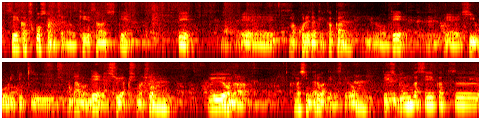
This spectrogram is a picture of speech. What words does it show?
生活コストみたいなのを計算してで、えーまあ、これだけかかるので、えー非合理的なので集約しましょうというような話になるわけですけど、で自分が生活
